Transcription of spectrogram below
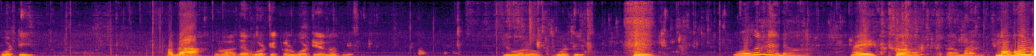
ಗೋಟಿ. ಅದಾ? ಅದೇ ಗೋಟಿ ಕಳ್ಗೋಟಿ ಅನ್ನೋದು. ಇವರು ಗೋಟಿ. ಮಗುನಾ ಮಗುನ?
